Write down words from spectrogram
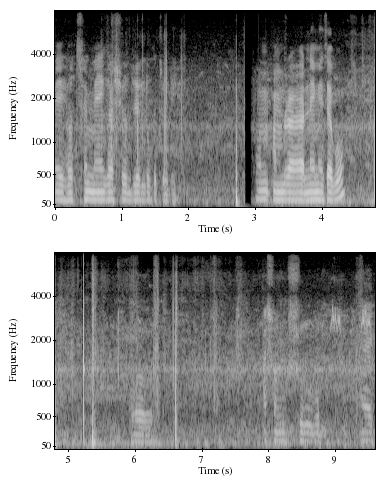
এই হচ্ছে মেঘা সূর্যের লুকোচুরি। এখন আমরা নেমে যাব। তো আসুন শুরু করি। এক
